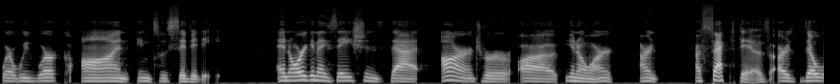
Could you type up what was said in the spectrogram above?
where we work on inclusivity and organizations that aren't or uh, you know aren't aren't effective are they're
